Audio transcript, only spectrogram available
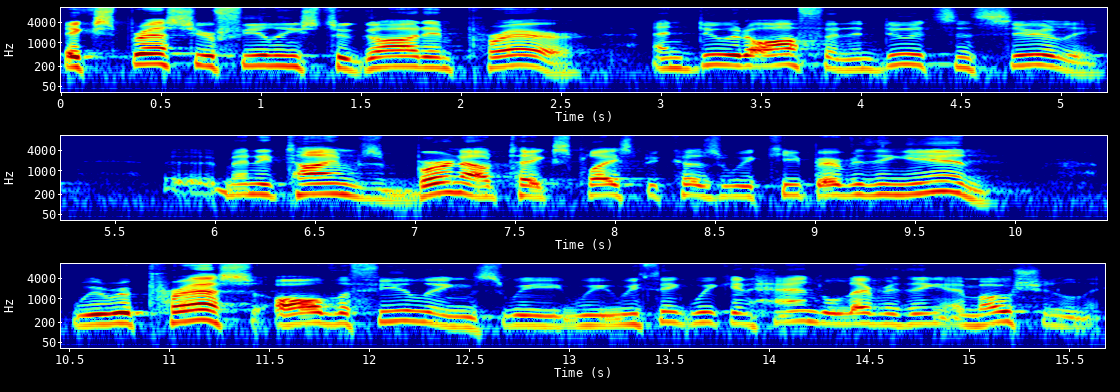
express your feelings to God in prayer and do it often and do it sincerely. Uh, many times burnout takes place because we keep everything in. We repress all the feelings. We, we, we think we can handle everything emotionally.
